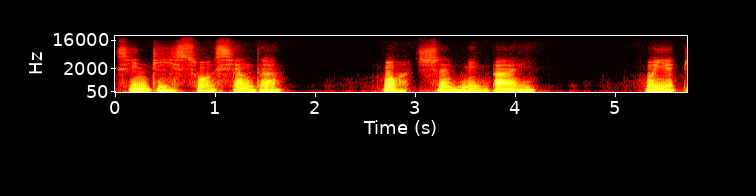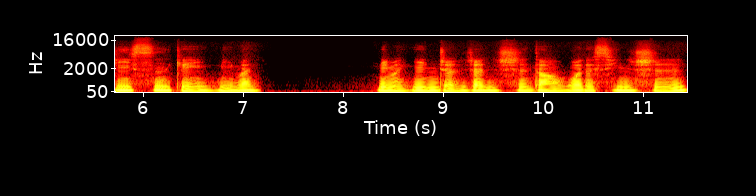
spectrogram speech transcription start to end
心底所想的。我真明白，我也必赐给你们。你们因着认识到我的信实，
